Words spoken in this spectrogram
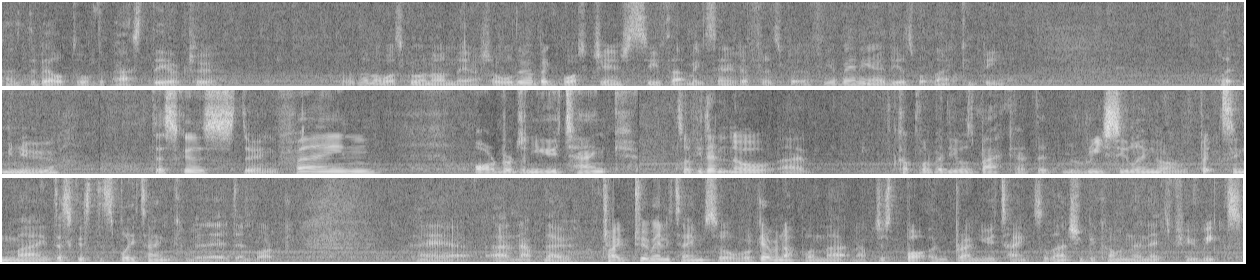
has developed over the past day or two. I don't know what's going on there, so we'll do a big water change to see if that makes any difference. But if you have any ideas what that could be, let me know. Discus doing fine. Ordered a new tank. So if you didn't know, uh, a couple of videos back I did resealing or fixing my discus display tank. It didn't work. Uh, and I've now tried too many times, so we're giving up on that. And I've just bought a brand new tank, so that should be coming in the next few weeks.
